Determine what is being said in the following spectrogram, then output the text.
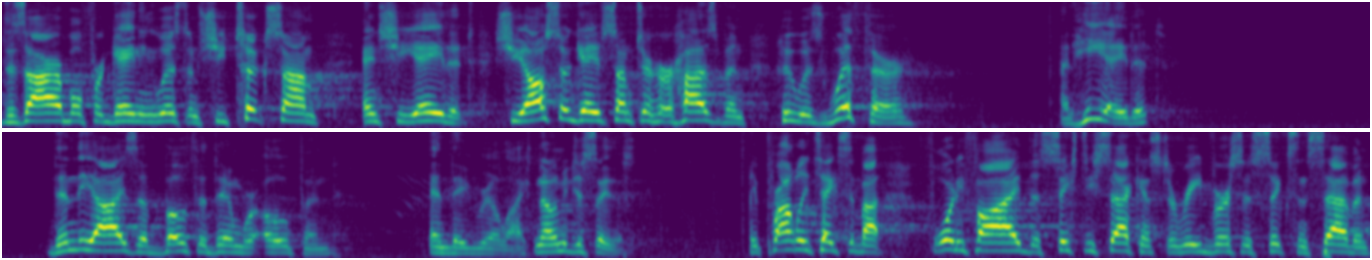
desirable for gaining wisdom, she took some and she ate it. She also gave some to her husband who was with her, and he ate it. Then the eyes of both of them were opened and they realized. Now, let me just say this. It probably takes about 45 to 60 seconds to read verses 6 and 7.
